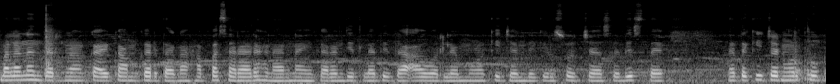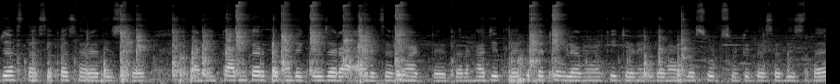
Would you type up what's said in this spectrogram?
मला नंतर ना काय काम करताना हा पसारा राहणार नाही कारण तिथला तिथं आवरल्यामुळं किचन देखील स्वच्छ असं दिसतंय. आता किचनवर खूप जास्त असं पसारा दिसतो आणि काम करताना देखील जरा अडचण वाटते. तर हा जिथल्या तिथं ठेवल्यामुळं किचन एकदम आपलं सुटसुटीत असं दिसतं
